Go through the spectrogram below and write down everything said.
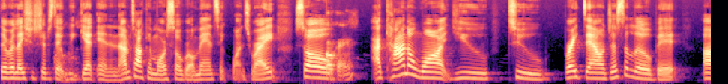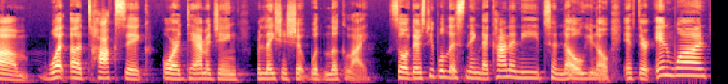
the relationships that we get in and i'm talking more so romantic ones right so okay. i kind of want you to break down just a little bit um, what a toxic or a damaging relationship would look like so if there's people listening that kind of need to know, you know, if they're in one,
